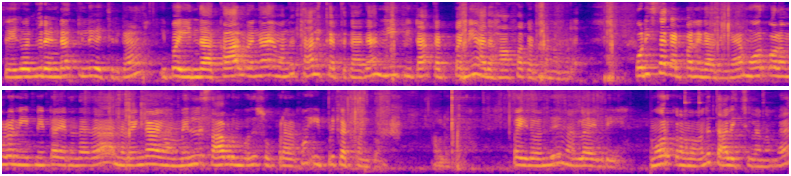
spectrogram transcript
ஸோ இது வந்து ரெண்டாக கிள்ளி வச்சுருக்கேன். இப்போ இந்த கால் வெங்காயம் வந்து தாளிக்கிறதுக்காக நீட் நீட்டாக கட் பண்ணி அதை ஹாஃபாக கட் பண்ண போகிறேன் பொடிசாக கட் பண்ணிடாதீங்க. மோர் குழம்புல நீட் நீட்டாக இருந்தால் தான் அந்த வெங்காயம் மெல்லு சாப்பிடும்போது சூப்பராக இருக்கும். இப்படி கட் பண்ணிக்கோங்க. அவ்வளோதான் இப்போ இது வந்து நல்லா இப்படி மோர் குழம்பு வந்து தாளிச்சிடலாம் நம்ம.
